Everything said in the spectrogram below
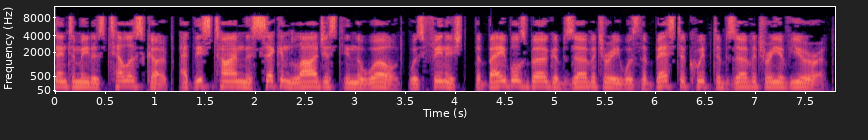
cm telescope at this time the second largest in the world was finished, the Babelsberg Observatory was the best equipped observatory of Europe.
